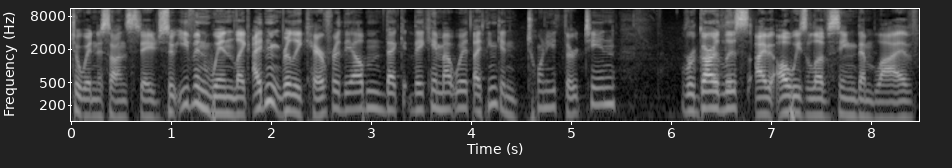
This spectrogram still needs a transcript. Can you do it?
to witness on stage. So even when like I didn't really care for the album that they came out with, I think in 2013. Regardless, I always love seeing them live.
